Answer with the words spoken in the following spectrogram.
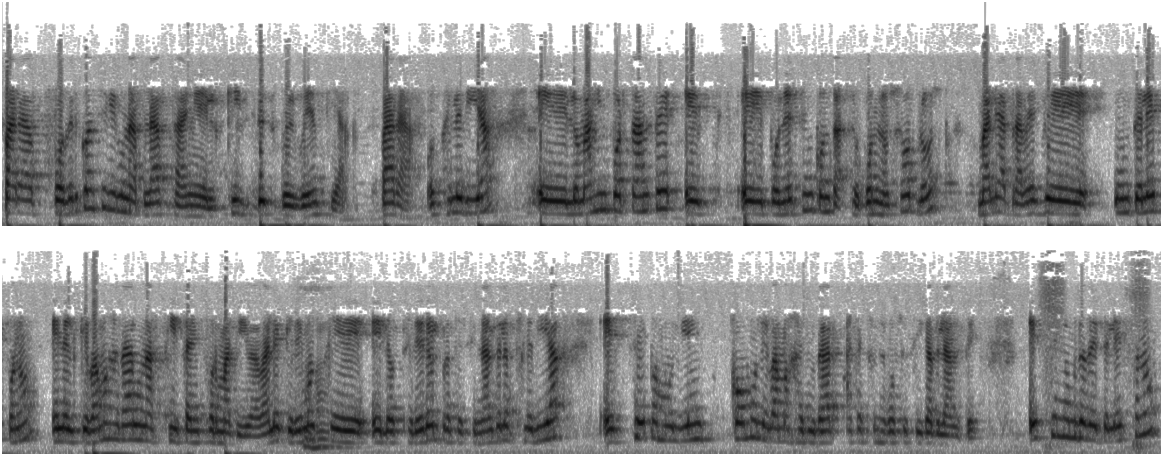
Para poder conseguir una plaza en el kit de supervivencia para hostelería, eh, lo más importante es eh, ponerse en contacto con nosotros, ¿vale? A través de un teléfono en el que vamos a dar una cita informativa, ¿vale? Queremos que el hostelero, el profesional de la hostelería, eh, sepa muy bien cómo le vamos a ayudar a que su negocio siga adelante. Este número de teléfono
